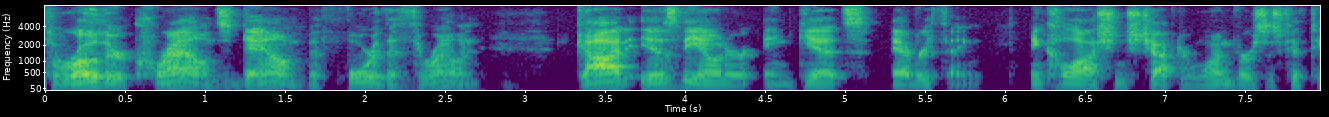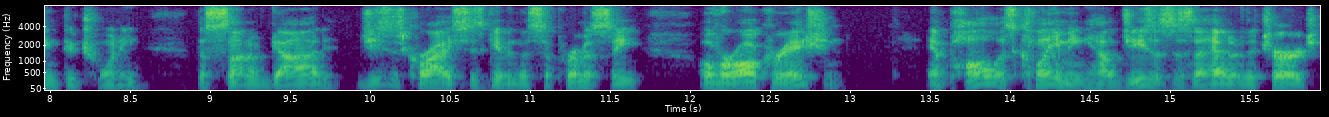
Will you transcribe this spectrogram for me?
throw their crowns down before the throne. God is the owner and gets everything. In Colossians chapter 1 verses 15 through 20, the Son of God, Jesus Christ, is given the supremacy over all creation. And Paul is claiming how Jesus is the head of the church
